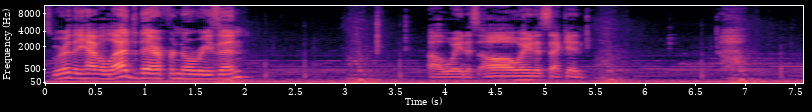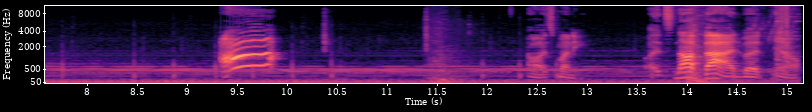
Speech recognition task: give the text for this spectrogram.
It's weird you have a ledge there for no reason. Oh, wait a, oh, wait a second. ah! Oh, it's money. It's not bad, but, you know.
